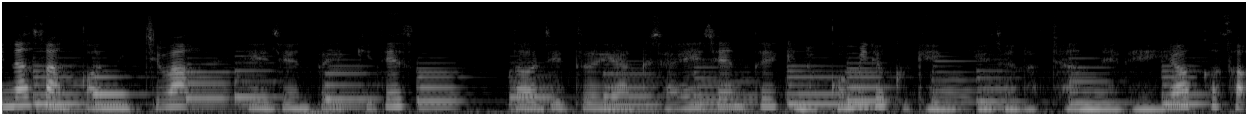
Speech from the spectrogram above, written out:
皆さんこんにちは。エージェントゆきです。同時通訳者エージェントゆきのコミュ力研究所のチャンネルへようこそ。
